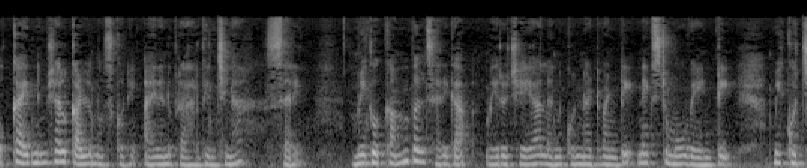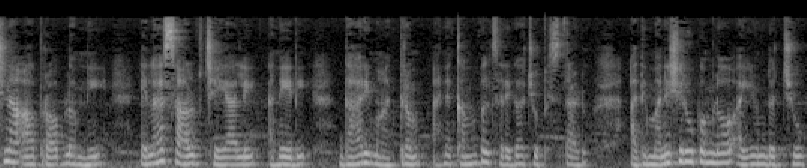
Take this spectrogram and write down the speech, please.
ఒక్క ఐదు నిమిషాలు కళ్ళు మూసుకొని ఆయనను ప్రార్థించినా సరే మీకు కంపల్సరిగా మీరు చేయాలనుకున్నటువంటి నెక్స్ట్ మూవ్ ఏంటి? మీకు వచ్చిన ఆ ప్రాబ్లమ్ని ఎలా సాల్వ్ చేయాలి అనేది దారి మాత్రం ఆయన కంపల్సరిగా చూపిస్తాడు. అది మనిషి రూపంలో అయ్యుండొచ్చు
